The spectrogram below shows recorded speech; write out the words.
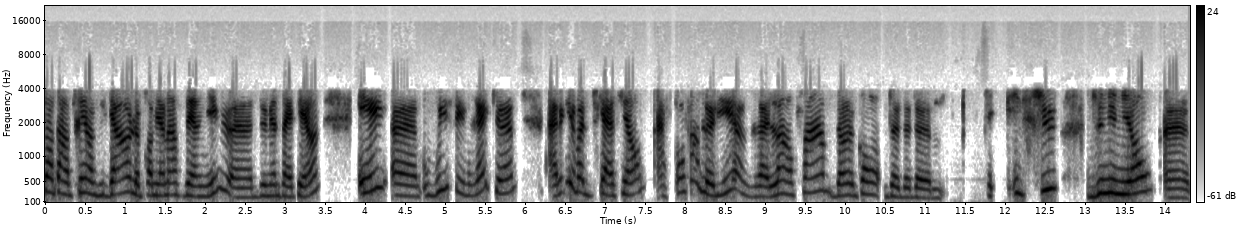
sont entrées en vigueur le 1er mars dernier, euh, 2021. Et euh, oui, c'est vrai que avec les modifications, à ce qu'on semble lire, l'enfant d'un con de, de, de qui est issu d'une union euh,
